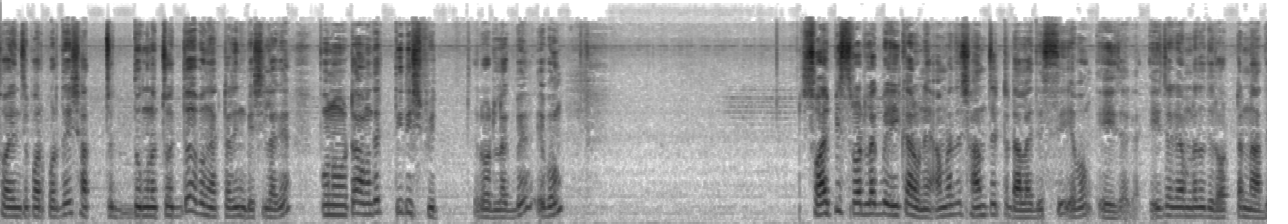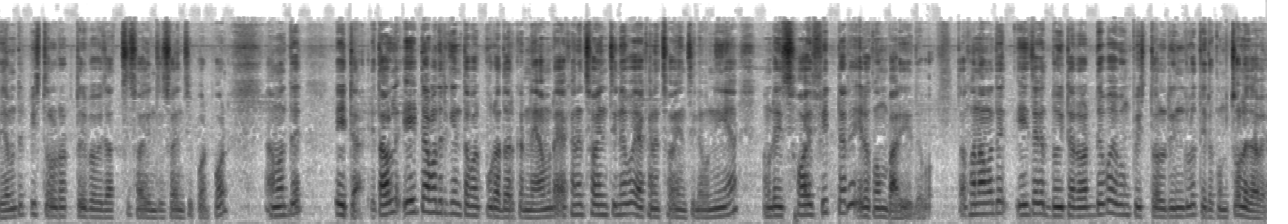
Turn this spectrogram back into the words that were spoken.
ছয় ইঞ্চি পর পর দিয়ে সাত চোদ্দ গুণ চোদ্দ এবং একটা রিং বেশি লাগে। পনেরোটা আমাদের তিরিশ ফিট রড লাগবে এবং ছয় পিস রড লাগবে এই কারণে আমরা যে সানসেটটা ডালাই দিচ্ছি এবং এই জায়গায়। এই জায়গায় আমরা যদি রডটা না দিই, আমাদের পিস্তল রড তো এইভাবে যাচ্ছে ছয় ইঞ্চি ছয় ইঞ্চি পর পর আমাদের এইটা, তাহলে এইটা আমাদের কিন্তু আবার পুরো দরকার নেই। আমরা এখানে ছয় ইঞ্চি নেব, এখানে ছয় ইঞ্চি নেব। নিয়ে আমরা এই ছয় ফিটটারে এরকম বাড়িয়ে দেবো। তখন আমাদের এই জায়গায় দুইটা রড দেবো এবং পিস্তল রিংগুলো এরকম চলে যাবে।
